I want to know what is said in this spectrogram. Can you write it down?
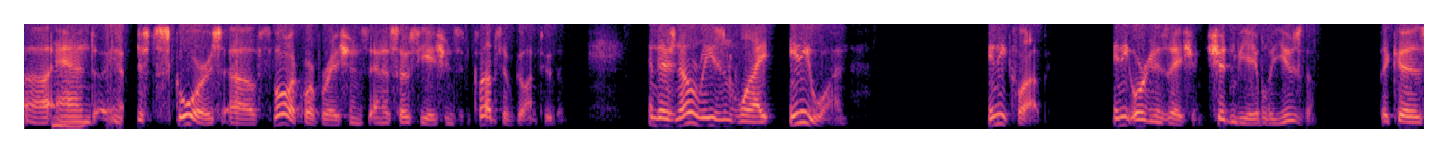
Uh, mm-hmm. And you know, just scores of smaller corporations and associations and clubs have gone to them. And there's no reason why anyone, any club, any organization shouldn't be able to use them because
